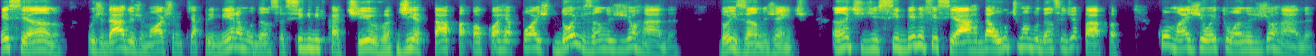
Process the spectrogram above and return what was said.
Esse ano, os dados mostram que a primeira mudança significativa de etapa ocorre após dois anos de jornada. Dois anos, gente, antes de se beneficiar da última mudança de etapa, com mais de oito anos de jornada.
